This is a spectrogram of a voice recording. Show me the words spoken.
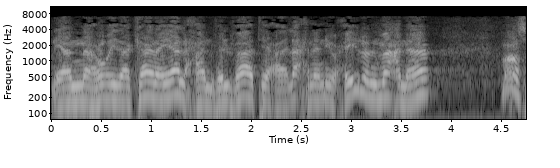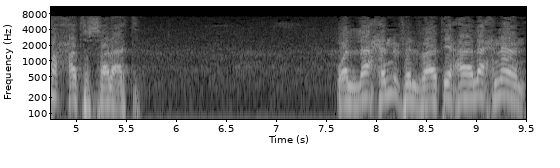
لأنه إذا كان يلحن في الفاتحة لحنا يحيل المعنى ما صحت الصلاة. واللحن في الفاتحة لحنان.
